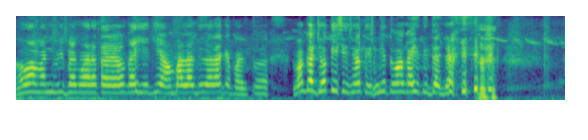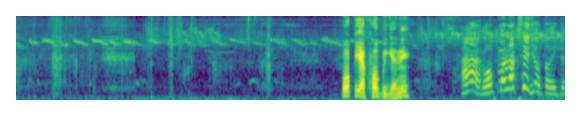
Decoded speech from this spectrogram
હવામાન વિભાગ વાળા તો અગાહી દે અંબાલાલ દીધા રાખે પણ વગર જ્યોતિષી જ્યોતિષ નીત તો અગાહી દીધા જાય પોપિયા ખોપી ગયા નહીં હા રોપમાં લખશે જોતો હોય તો.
